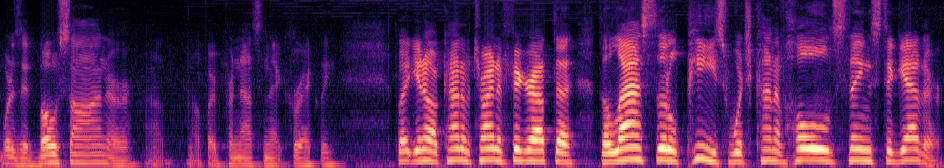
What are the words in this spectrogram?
what is it, boson, or I don't know if I'm pronouncing that correctly. But, you know, kind of trying to figure out the, the last little piece which kind of holds things together.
